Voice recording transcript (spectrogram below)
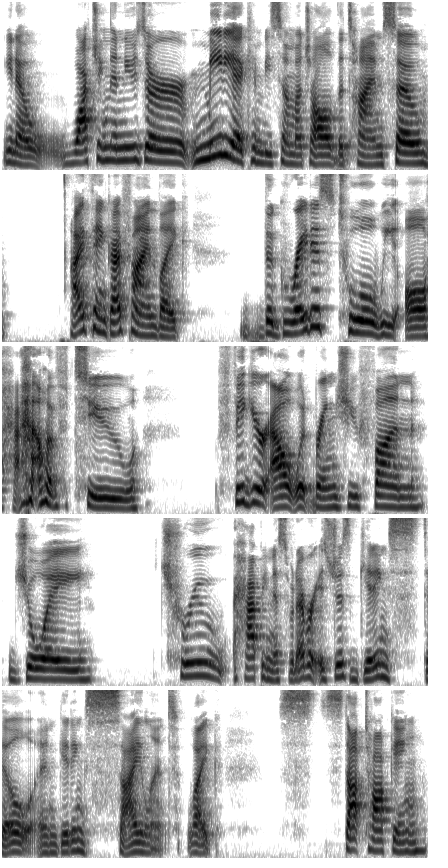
you know, watching the news or media can be so much all of the time. So I think I find like the greatest tool we all have to figure out what brings you fun, joy, true happiness, whatever, is just getting still and getting silent. Like, s- stop talking,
